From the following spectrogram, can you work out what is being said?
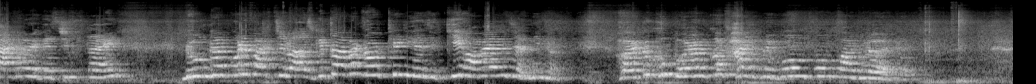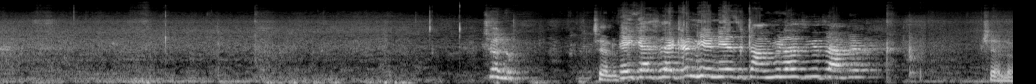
রাত হয়ে গেছে তাই ধুমধাম করে পাচ্ছিল আজকে তো আবার রোডটি নিয়েছি কি হবে আমি জানি না। হয়তো খুব ভয়ঙ্কর ফাটবে বোম বোম ফাটবে হয়তো। চলো চলো। এই গ্যাস লাইটার নিয়ে নিয়েছে টার্মিনাল থেকে যাবে। চলো।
